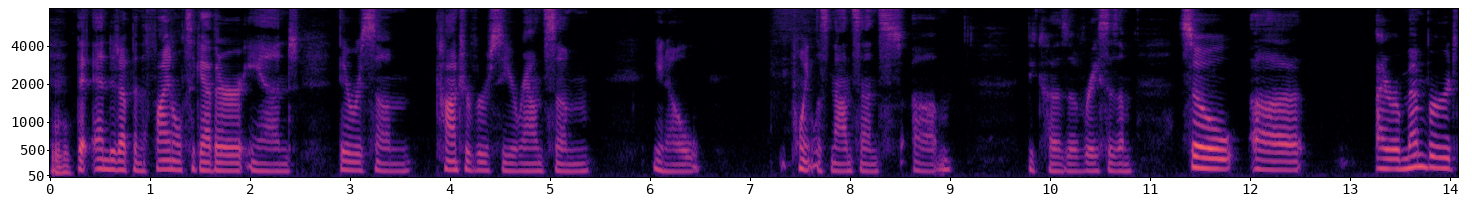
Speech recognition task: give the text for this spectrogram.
Mhm. that ended up in the final together, and there was some controversy around some, you know, pointless nonsense um, because of racism. So uh, I remembered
